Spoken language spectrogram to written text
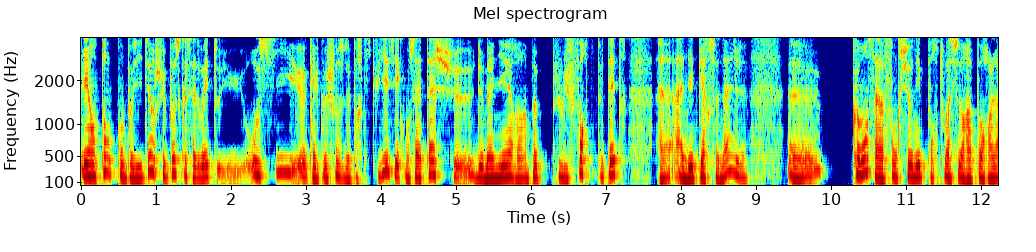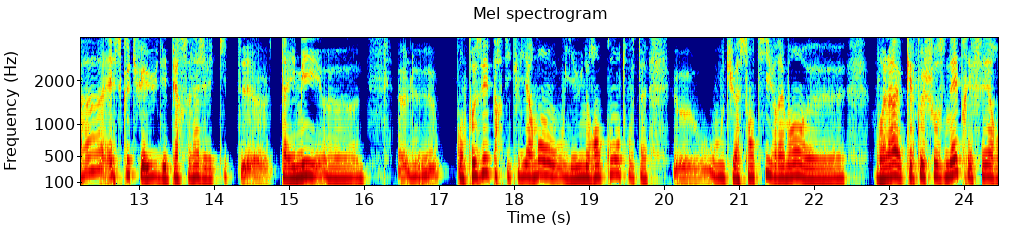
Et en tant que compositeur, je suppose que ça doit être aussi euh, quelque chose de particulier, c'est qu'on s'attache euh, de manière un peu plus forte peut-être à, des personnages. Euh, comment ça a fonctionné pour toi ce rapport-là? Est-ce que tu as eu des personnages avec qui tu as aimé composer particulièrement, où il y a eu une rencontre, où tu as senti vraiment voilà quelque chose naître et faire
